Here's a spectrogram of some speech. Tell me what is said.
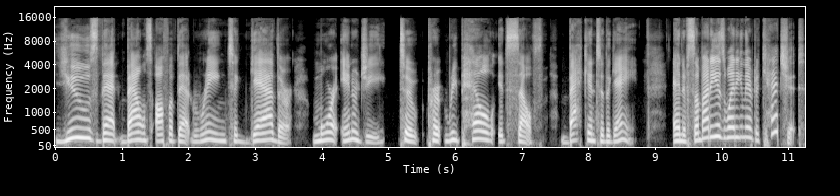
use that bounce off of that ring to gather more energy to pre- repel itself back into the game. And if somebody is waiting there to catch it,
